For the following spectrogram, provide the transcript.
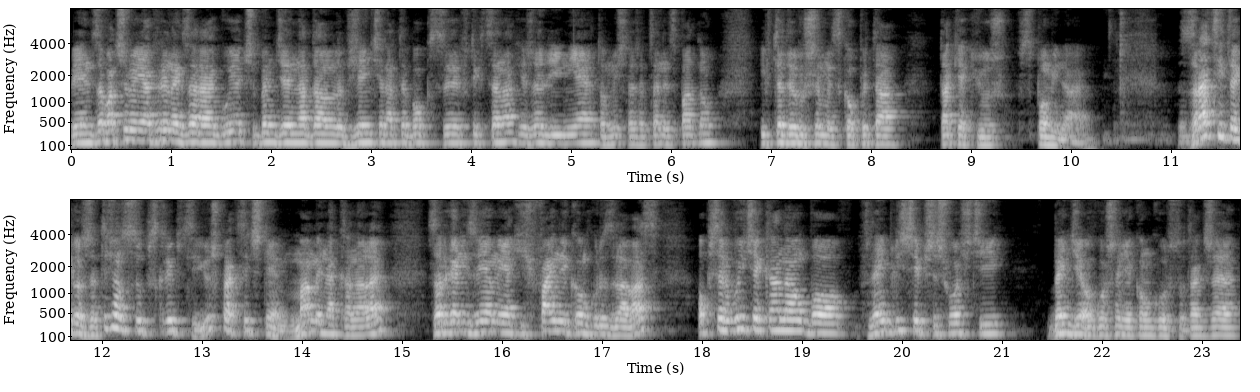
Więc zobaczymy jak rynek zareaguje, czy będzie nadal wzięcie na te boksy w tych cenach. Jeżeli nie, to myślę, że ceny spadną i wtedy ruszymy z kopyta, tak jak już wspominałem. Z racji tego, że 1000 subskrypcji już praktycznie mamy na kanale, zorganizujemy jakiś fajny konkurs dla Was. Obserwujcie kanał, bo w najbliższej przyszłości będzie ogłoszenie konkursu, także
